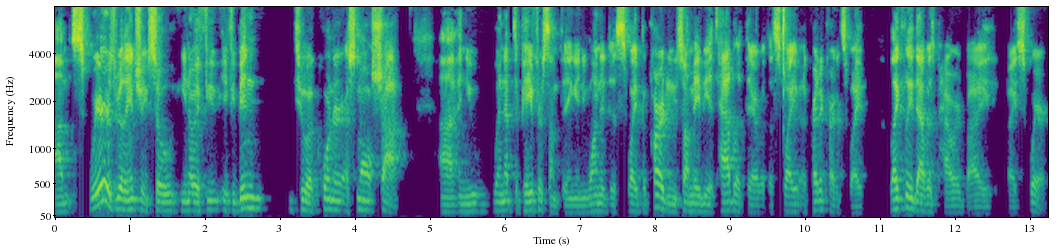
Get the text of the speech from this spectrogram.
Um, Square is really interesting. So, you know, if you if you've been to a corner, a small shop, uh, and you went up to pay for something and you wanted to swipe a card and you saw maybe a tablet there with a swipe, a credit card swipe, likely that was powered by by Square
